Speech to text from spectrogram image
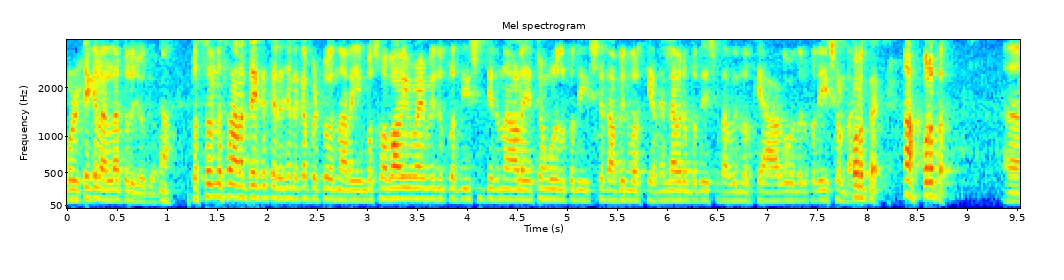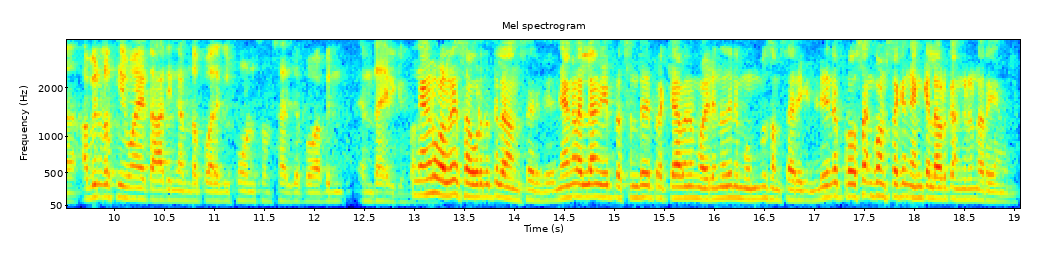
പൊളിറ്റിക്കൽ അല്ലാത്തൊരു ചോദ്യം. പ്രസിഡന്റ് സ്ഥാനത്തേക്ക് തിരഞ്ഞെടുക്കപ്പെട്ടു എന്ന് അറിയുമ്പോൾ സ്വാഭാവികമായും ഇത് പ്രതീക്ഷിച്ചിരുന്ന ആൾ ഏറ്റവും കൂടുതൽ പ്രതീക്ഷിച്ചത് അബിൻ വർക്കിയാണ്. എല്ലാവരും പ്രതീക്ഷിച്ചത് അബിൻ വർക്കി ആകുമെന്നൊരു പ്രതീക്ഷ ഉണ്ട് പുറത്ത്. ആ പുറത്ത്. ആ, അബിൻ വർക്കിയുമായിട്ട് ആദ്യം കണ്ടപ്പോൾ അല്ലെങ്കിൽ ഫോൺ സംസാരിച്ചപ്പോൾ അബിൻ എന്തായിരിക്കും ഞങ്ങൾ വളരെ സൗഹൃദത്തിലാണ് സംസാരിച്ചത്. ഞങ്ങളെല്ലാം ഈ പ്രസിഡന്റ് പ്രഖ്യാപനം വരുന്നതിന് മുമ്പ് സംസാരിക്കുന്നത് ഇതിന്റെ പ്രോസ് ആൻഡ് കോൺസ് ഒക്കെ ഞങ്ങൾക്ക് എല്ലാവർക്കും അങ്ങോട്ട് അറിയാമല്ലോ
